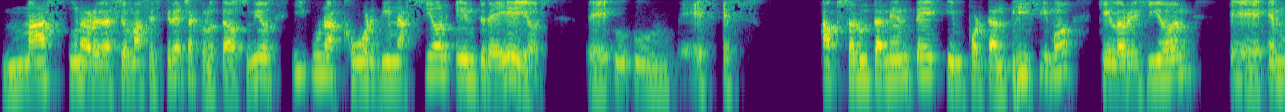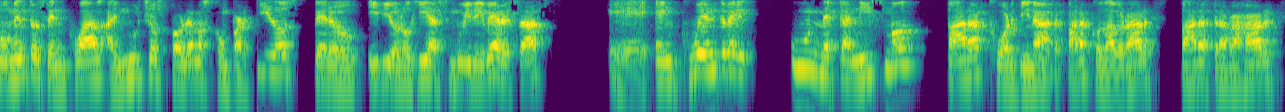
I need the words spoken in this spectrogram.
más una relación más estrecha con Estados Unidos y una coordinación entre ellos. Eh, es, es absolutamente importantísimo que la región eh, en momentos en cual hay muchos problemas compartidos, pero ideologías muy diversas, eh, encuentre un mecanismo para coordinar, para colaborar, para trabajar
